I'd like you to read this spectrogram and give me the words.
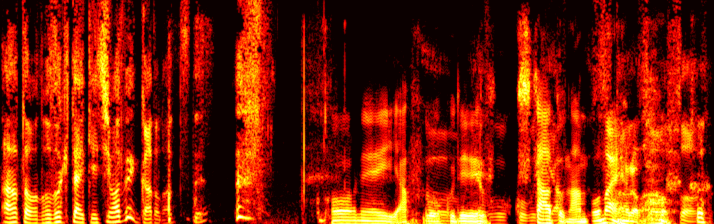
あなたも覗き体験しませんか？とかっつって。これ、ヤフオクでスタートなんぼなんやろ。そうそうそう。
